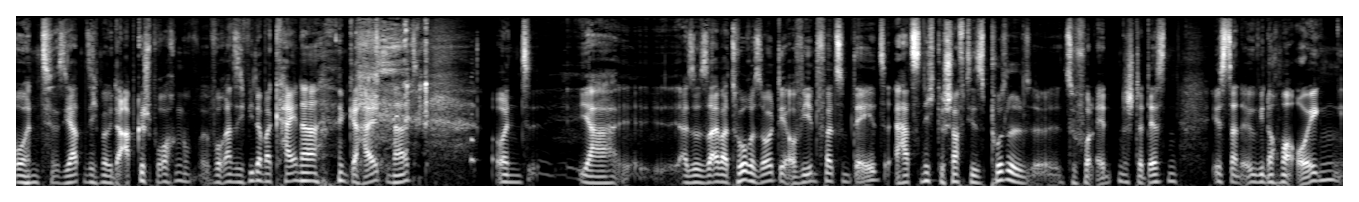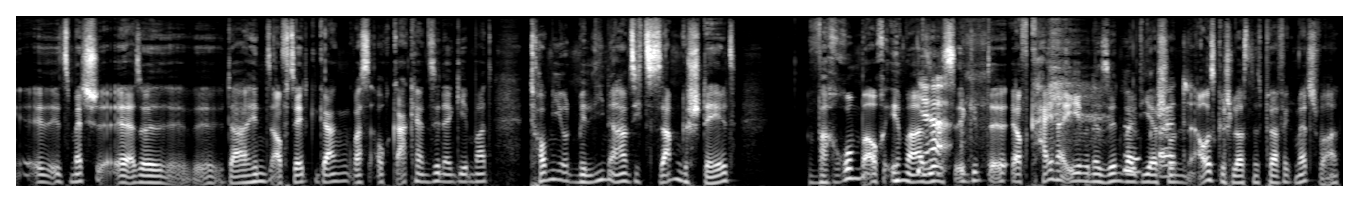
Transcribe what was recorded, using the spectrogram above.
und sie hatten sich mal wieder abgesprochen, woran sich wieder mal keiner gehalten hat. Und ja, also Salvatore sollte ja auf jeden Fall zum Date. Er hat es nicht geschafft, dieses Puzzle äh, zu vollenden. Stattdessen ist dann irgendwie nochmal Eugen äh, ins Match, äh, also äh, dahin aufs Date gegangen, was auch gar keinen Sinn ergeben hat. Tommy und Melina haben sich zusammengestellt. Warum auch immer. Also ja. Also es gibt äh, auf keiner Ebene Sinn, weil oh die ja schon ein ausgeschlossenes Perfect Match waren,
